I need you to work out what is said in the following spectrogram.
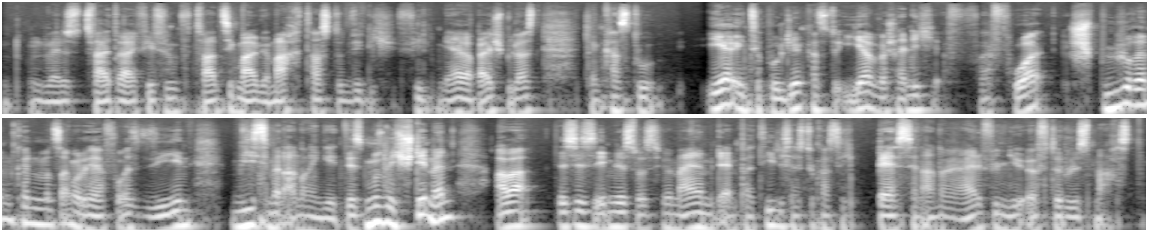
und, und wenn du es zwei, drei, vier, fünf, zwanzig Mal gemacht hast und wirklich viel mehrere Beispiele hast, dann kannst du eher interpolieren, kannst du eher wahrscheinlich hervorspüren, könnte man sagen, oder hervorsehen, wie es jemand anderen geht. Das muss nicht stimmen, aber das ist eben das, was wir meinen mit Empathie. Das heißt, du kannst dich besser in andere reinfühlen, je öfter du das machst.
